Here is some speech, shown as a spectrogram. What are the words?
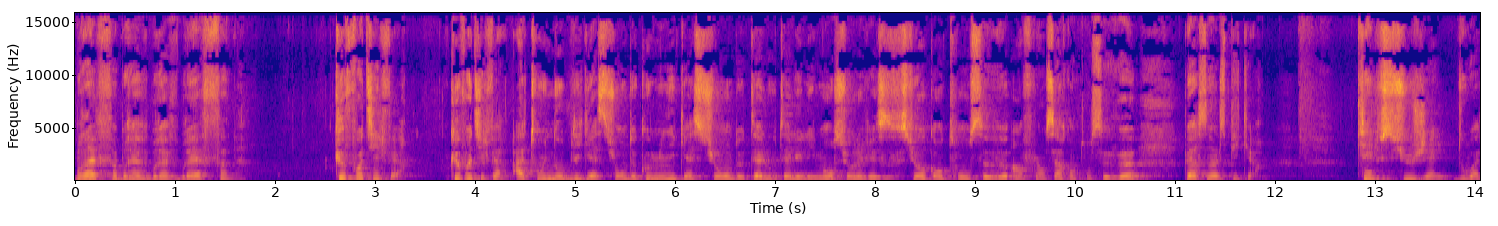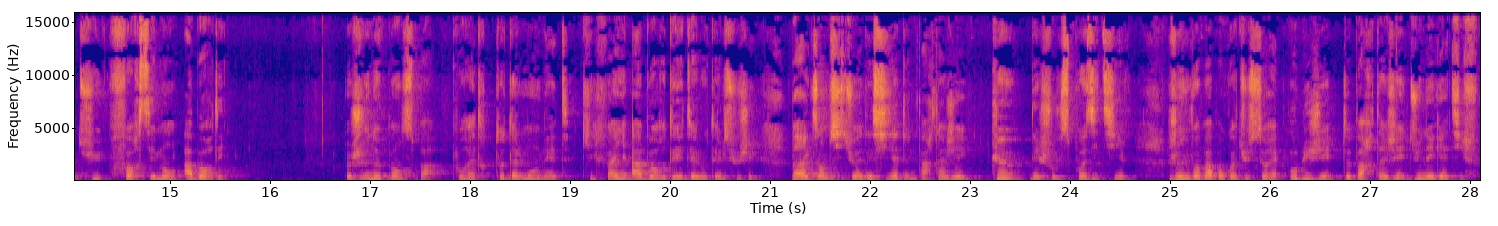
Bref, bref, bref, bref. Que faut-il faire? Que faut-il faire? A-t-on une obligation de communication de tel ou tel élément sur les réseaux sociaux quand on se veut influenceur, quand on se veut personal speaker? Quel sujet dois-tu forcément aborder? Je ne pense pas, pour être totalement honnête, qu'il faille aborder tel ou tel sujet. Par exemple, si tu as décidé de ne partager que des choses positives, je ne vois pas pourquoi tu serais obligé de partager du négatif.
